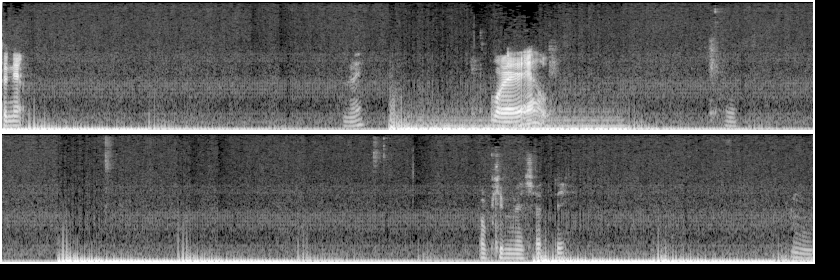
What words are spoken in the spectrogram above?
ตัวเนี้ยเห็นไหมบอกแล้วลองพิมพ์ในแชทดิ อืม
